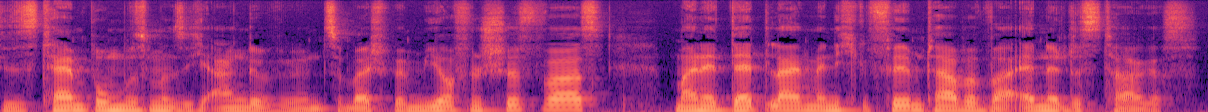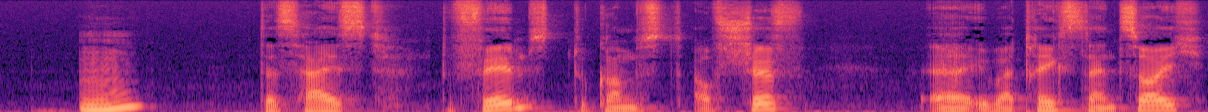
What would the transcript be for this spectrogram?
dieses Tempo muss man sich angewöhnen. Zum Beispiel bei mir auf dem Schiff war es, meine Deadline, wenn ich gefilmt habe, war Ende des Tages. Mhm. Das heißt, du filmst, du kommst aufs Schiff, äh, überträgst dein Zeug,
